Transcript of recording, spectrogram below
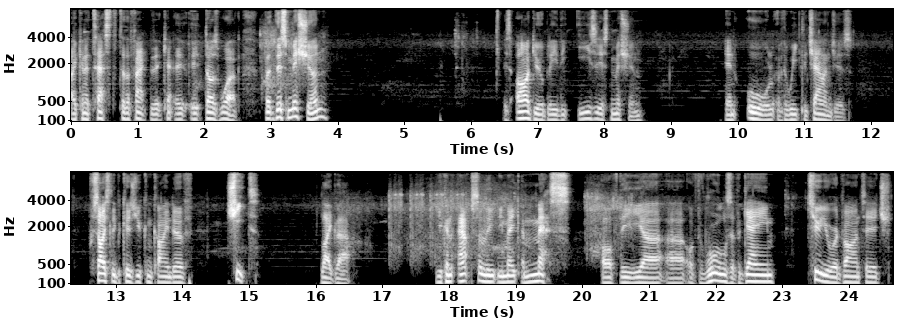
I can attest to the fact that it, can, it, it does work. But this mission is arguably the easiest mission in all of the weekly challenges. Precisely because you can kind of cheat like that. You can absolutely make a mess of the uh, uh, of the rules of the game to your advantage.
